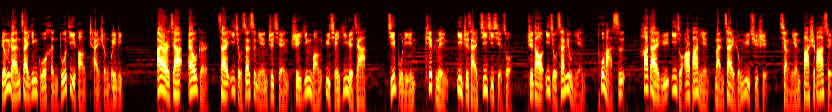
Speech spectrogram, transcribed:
仍然在英国很多地方产生威力。埃尔加 （Elgar） 在一九三四年之前是英王御前音乐家。吉卜林 （Kipling） 一直在积极写作，直到一九三六年，托马斯·哈代于一九二八年满载荣誉去世，享年八十八岁。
